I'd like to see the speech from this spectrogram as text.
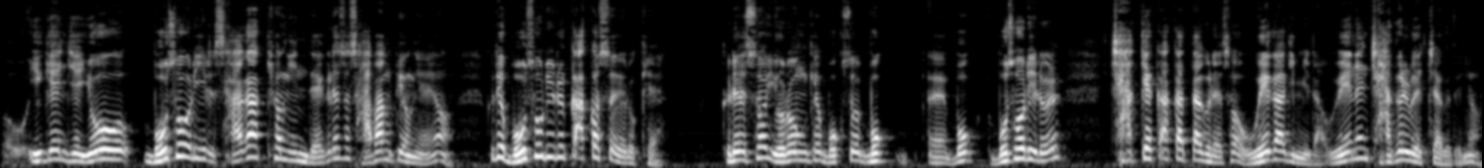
어, 이게 이제 요 모서리 사각형인데 그래서 사방병이에요. 근데 모서리를 깎았어요 이렇게. 그래서 요런 게 목소 목, 에, 목 모서리를 작게 깎았다 그래서 외곽입니다. 외는 작을 외자거든요.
